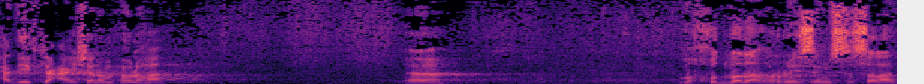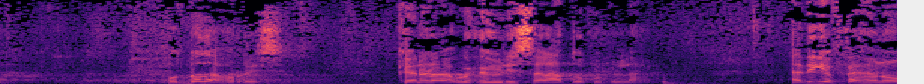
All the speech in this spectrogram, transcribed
Xadiidka caaishana muxuu lahaa? Ma khudbadaa horraysay mise salaadda? Khudbadaa horraysay kanana wuxuu yidhi salaaduu ku bilaabay. Adiga fahno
